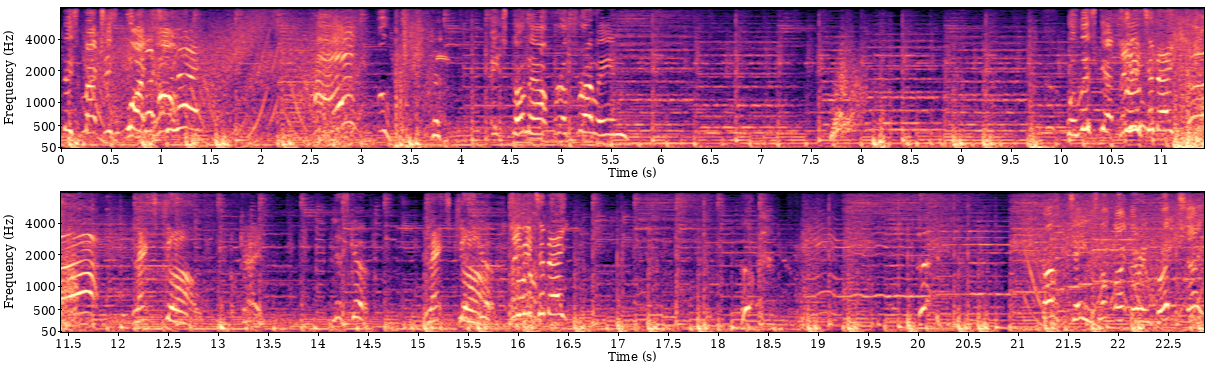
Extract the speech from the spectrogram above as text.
This match is white hot. Hey! It's gone out for a throw-in. Will this get Leave it through? to me! Ah! Let's go! Okay. Let's go! Let's go! Leave it to me! Both teams look like they're in great shape.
